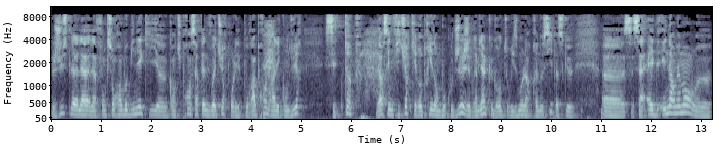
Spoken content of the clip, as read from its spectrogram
juste la, la, fonction rembobinée qui, euh, quand tu prends certaines voitures pour les pour apprendre à les conduire, c'est top. D'ailleurs, c'est une feature qui est reprise dans beaucoup de jeux. J'aimerais bien que Gran Turismo la reprenne aussi parce que euh, ça, aide énormément. Euh,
